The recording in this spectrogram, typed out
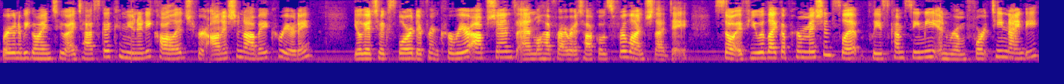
We're going to be going to Itasca Community College for Anishinaabe Career Day. You'll get to explore different career options and we'll have fry bread tacos for lunch that day. So if you would like a permission slip, please come see me in room 1490.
